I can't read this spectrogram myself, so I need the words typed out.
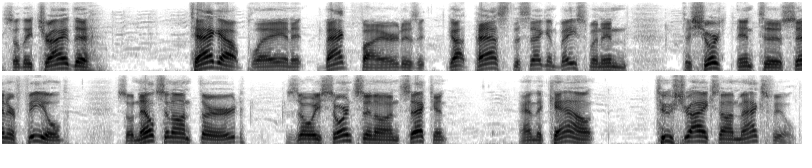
So they tried the tag out play, and it backfired as it got past the second baseman into short into center field. So Nelson on third, Zoe Sorensen on second, and the count two strikes on Maxfield.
